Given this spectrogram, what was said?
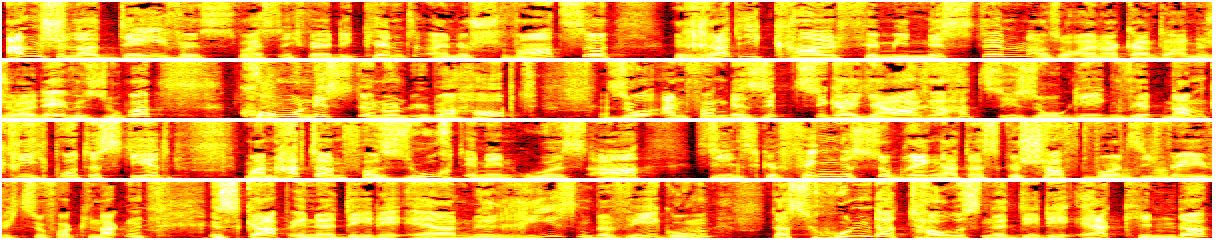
Angela Davis, weiß nicht, wer die kennt, eine schwarze Radikal-Feministin, also einer kannte Angela Davis, super, Kommunistin und überhaupt. So Anfang der 70er Jahre Jahre hat sie so gegen Vietnamkrieg protestiert. Man hat dann versucht, in den USA sie ins Gefängnis zu bringen, hat das geschafft, wollte sich für ewig zu verknacken. Es gab in der DDR eine Riesenbewegung, dass hunderttausende DDR-Kinder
